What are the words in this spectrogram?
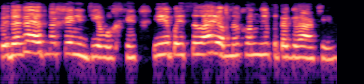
а, предлагают отношения девушки и присылаю обнаженные фотографии.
